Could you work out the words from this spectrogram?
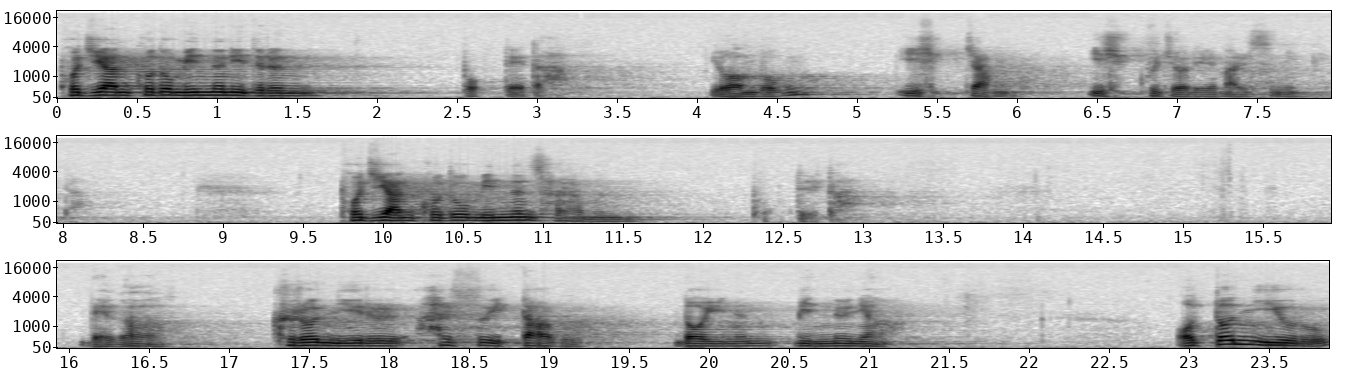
보지 않고도 믿는 이들은 복되다. 요한복음 20장 29절의 말씀입니다. 보지 않고도 믿는 사람은 복되다. 내가 그런 일을 할 수 있다고 너희는 믿느냐? 어떤 이유로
